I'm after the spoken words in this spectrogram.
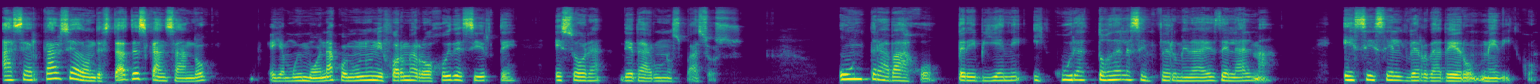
acercarse a donde estás descansando, ella muy mona, con un uniforme rojo y decirte, es hora de dar unos pasos. Un trabajo previene y cura todas las enfermedades del alma. Ese es el verdadero médico.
